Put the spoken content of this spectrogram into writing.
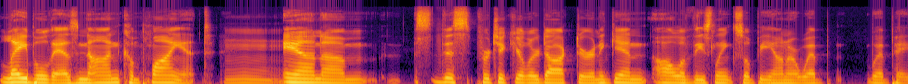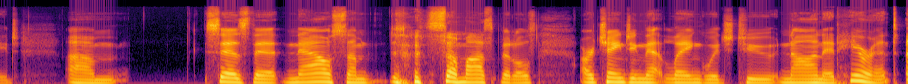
labeled as non-compliant, and um, this particular doctor, and again, all of these links will be on our web web page, um, says that now some some hospitals are changing that language to non-adherent.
